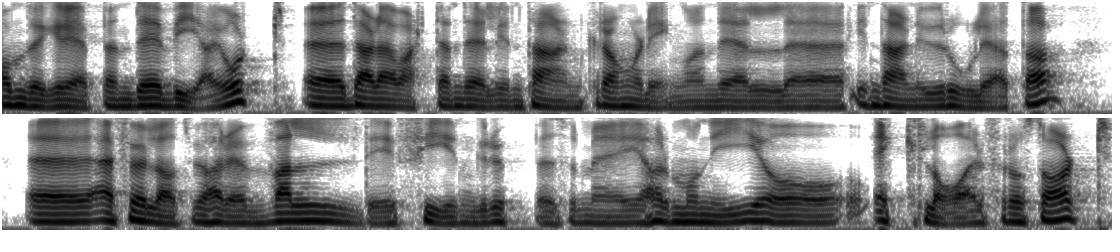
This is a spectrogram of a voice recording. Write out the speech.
andre grep enn det vi har gjort. Uh, der det har vært en del intern krangling og en del interne uroligheter. Jeg føler at vi har en veldig fin gruppe som er i harmoni og er klar for å starte.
